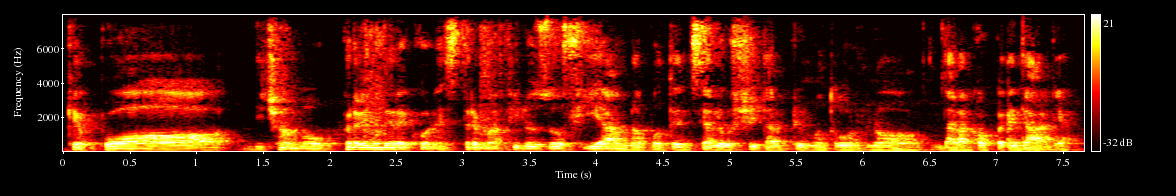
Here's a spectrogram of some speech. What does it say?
che può, diciamo, prendere con estrema filosofia una potenziale uscita al primo turno dalla Coppa Italia.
